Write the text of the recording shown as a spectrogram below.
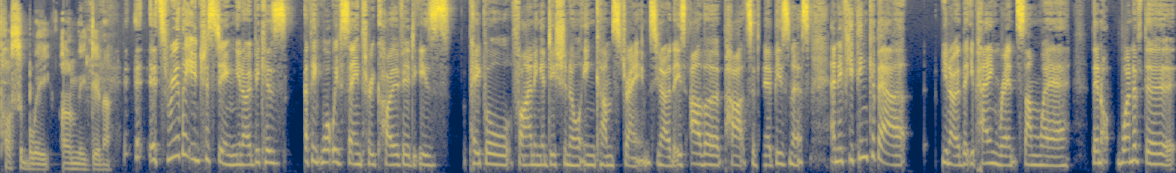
possibly only dinner. It's really interesting, you know, because I think what we've seen through COVID is people finding additional income streams, you know, these other parts of their business. And if you think about you know, that you're paying rent somewhere, then one of the,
